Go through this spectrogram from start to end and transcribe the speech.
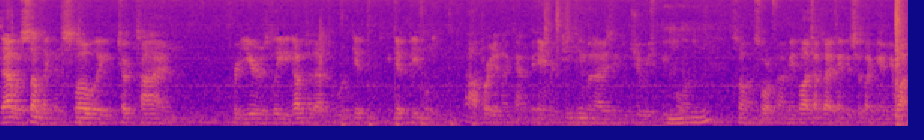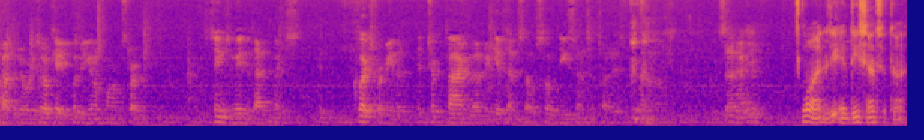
That was something that slowly took time for years leading up to that to get, to get people to operate in that kind of behavior, dehumanizing the Jewish people and mm-hmm. so on and so forth. I mean, a lot of times I think it's just like, you know, you walk out the door, you say, okay, you put the uniform and start. It seems to me that that makes, it clicks for me that it took time for them to get themselves so desensitized. Exactly. Well, de- desensitized.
